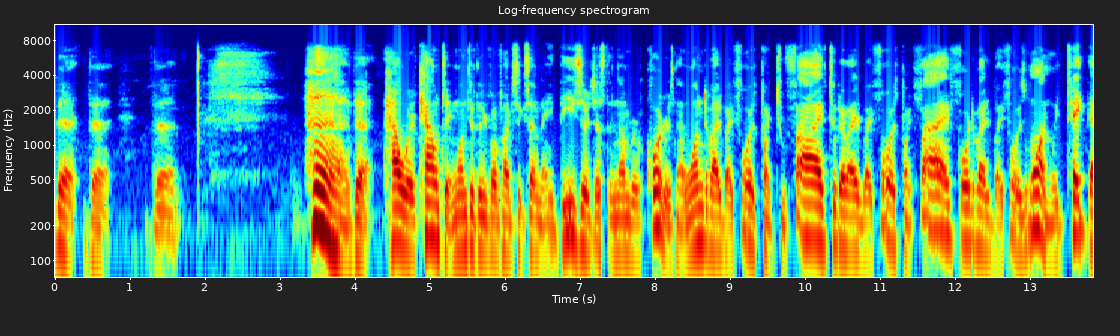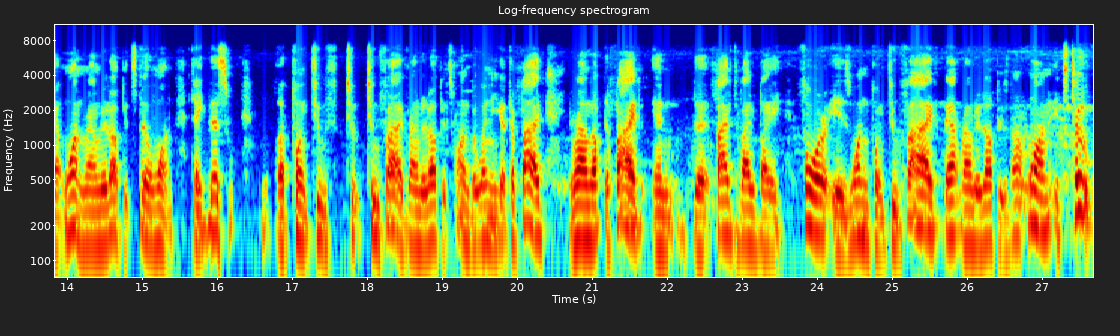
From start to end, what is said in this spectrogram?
the the the the how we're counting. 1 2 3 4 5 6 7 8 these are just the number of quarters. Now 1 divided by 4 is 0.25 2 divided by 4 is 0.5 4 divided by 4 is 1 we take that 1 round it up it's still 1 take this uh, 0.25 round it up it's 1 but when you get to 5 you round up to 5 and the 5 divided by 4 is 1.25 that rounded up is not 1 it's 2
